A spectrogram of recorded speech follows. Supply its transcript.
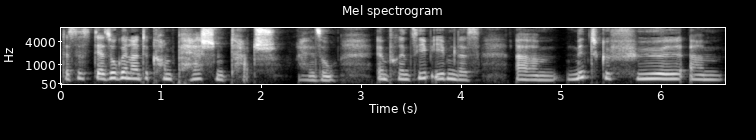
Das ist der sogenannte Compassion Touch. Also im Prinzip eben das ähm, Mitgefühl ähm,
